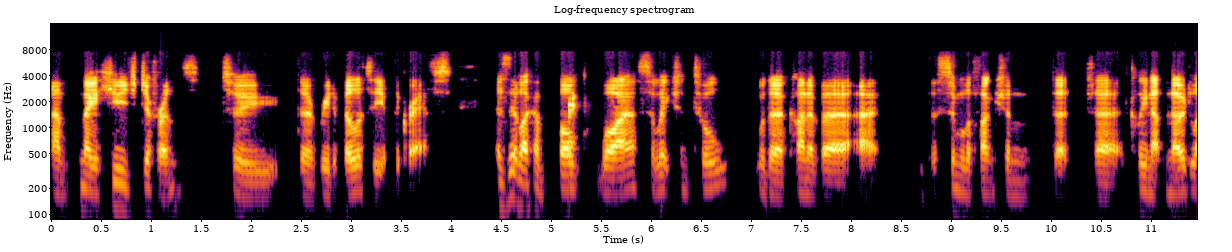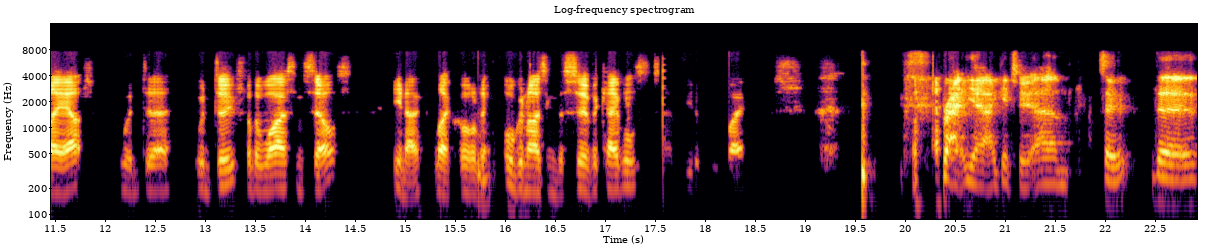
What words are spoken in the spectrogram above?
um, make a huge difference to the readability of the graphs? Is there like a bulk wire selection tool with a kind of a, a, similar function that uh, cleanup node layout would uh, would do for the wires themselves? You know, like organizing the server cables in a beautiful way. right. Yeah, I get you. Um, so the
